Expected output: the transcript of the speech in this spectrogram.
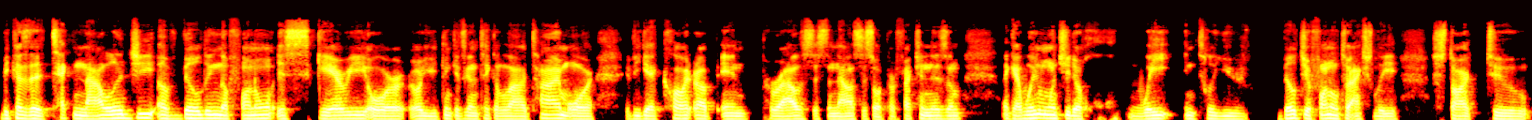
because the technology of building the funnel is scary or, or you think it's going to take a lot of time, or if you get caught up in paralysis analysis or perfectionism, like I wouldn't want you to wait until you've built your funnel to actually start to,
